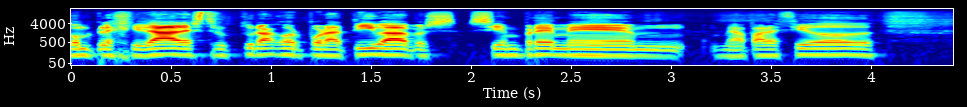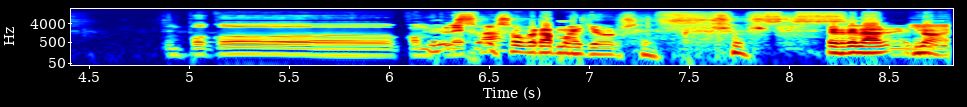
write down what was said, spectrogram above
complejidad, de estructura corporativa, pues siempre me, me ha parecido un poco compleja. Es, obra mayor, sí. es de la, no,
